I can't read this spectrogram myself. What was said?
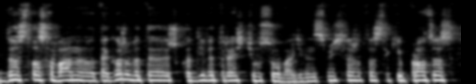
dostosowane do tego, żeby te szkodliwe treści usuwać. Więc myślę, że to jest taki proces,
